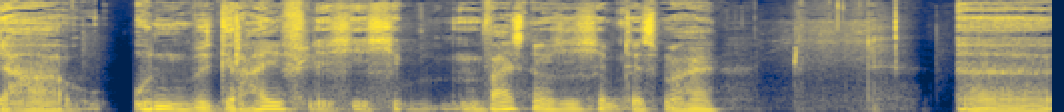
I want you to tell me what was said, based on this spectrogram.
ja unbegreiflich. Ich weiß noch, ich habe das mal äh,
